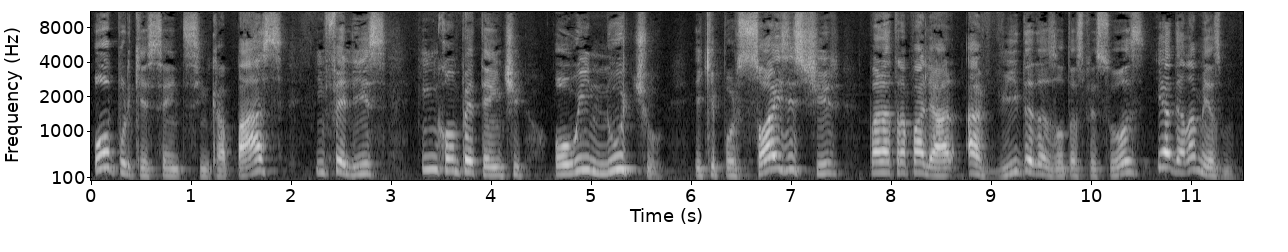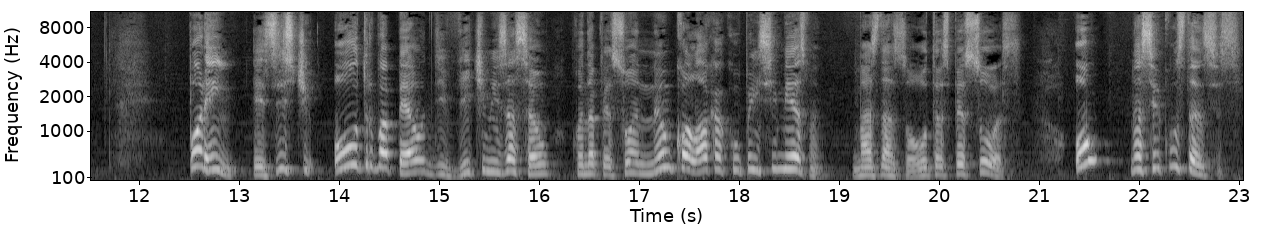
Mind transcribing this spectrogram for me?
ou porque sente-se incapaz, infeliz, incompetente ou inútil e que por só existir para atrapalhar a vida das outras pessoas e a dela mesma. Porém, existe outro papel de vitimização quando a pessoa não coloca a culpa em si mesma, mas nas outras pessoas ou nas circunstâncias,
